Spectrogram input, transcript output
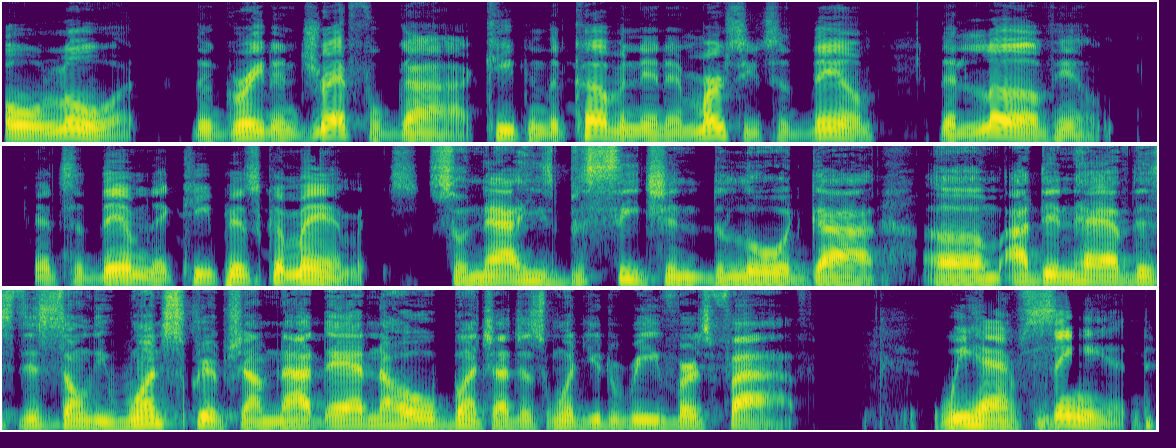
O Lord, the great and dreadful God, keeping the covenant and mercy to them that love him and to them that keep his commandments. So now he's beseeching the Lord God. Um, I didn't have this. This is only one scripture. I'm not adding a whole bunch. I just want you to read verse five. We have sinned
